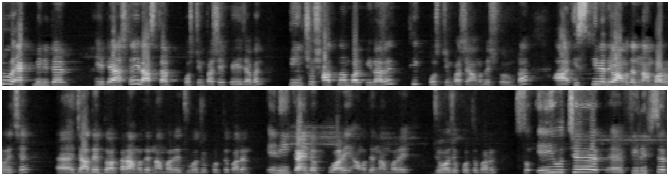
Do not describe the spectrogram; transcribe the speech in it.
একটু এক মিনিটের হেঁটে আসলেই রাস্তার পশ্চিম পাশেই পেয়ে যাবেন তিনশো সাত নাম্বার পিলারে ঠিক পশ্চিম পাশে আমাদের শোরুমটা। আর স্ক্রিনে দেওয়া আমাদের নাম্বার রয়েছে। যাদের দরকার আমাদের নাম্বারে যোগাযোগ করতে পারেন। এনি কাইন্ড অফ কোয়ারি আমাদের নাম্বারে যোগাযোগ করতে পারেন। সো এই হচ্ছে ফিলিপসের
